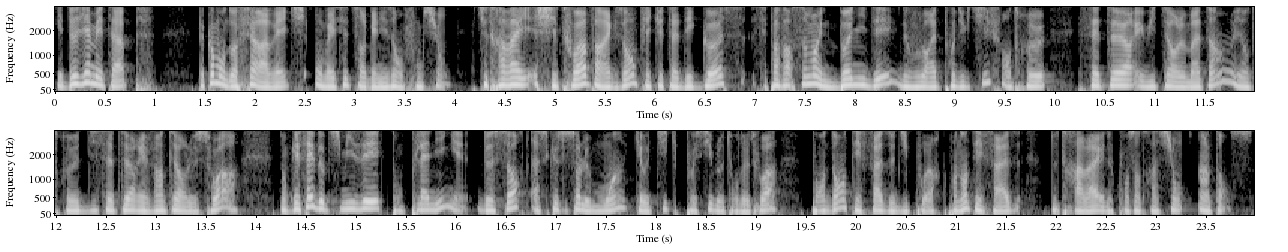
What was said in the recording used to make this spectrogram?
Et deuxième étape, ben comme on doit faire avec, on va essayer de s'organiser en fonction. Si tu travailles chez toi par exemple et que tu as des gosses, c'est pas forcément une bonne idée de vouloir être productif entre 7h et 8h le matin et entre 17h et 20h le soir. Donc essaye d'optimiser ton planning de sorte à ce que ce soit le moins chaotique possible autour de toi pendant tes phases de deep work, pendant tes phases de travail, de concentration intense.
